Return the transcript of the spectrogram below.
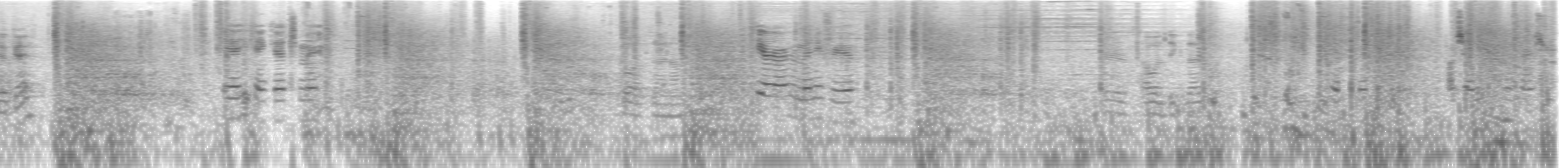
You okay? Yeah, he can't catch me. Know. Here, I have mini for you. Here, I will take that. Yeah, here. I'll chill. I'll finish you.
